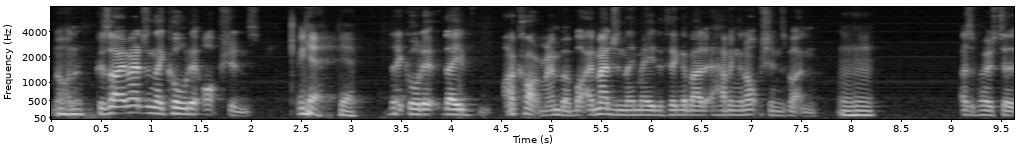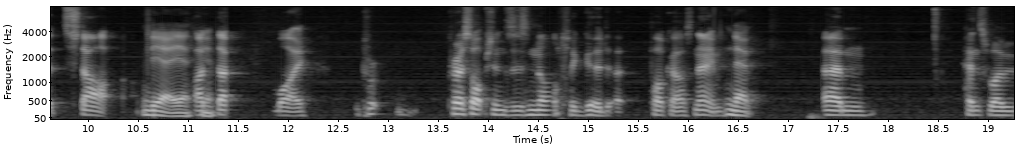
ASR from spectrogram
not Mm-hmm. because I imagine they called it options. Yeah, yeah. They called it they. I can't remember, but I imagine they made a thing about it having an options button mm-hmm. as opposed to start. Yeah, yeah, I yeah. don't why. Pr- press options is not a good uh, podcast name. No. Um, hence why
